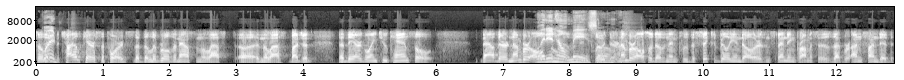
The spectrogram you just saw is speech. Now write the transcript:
so like the child care supports that the liberals announced in the last uh, in the last budget that they are going to cancel. Now their number also well, they didn't help doesn't me, include, so- their number also doesn't include the six billion dollars in spending promises that were unfunded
